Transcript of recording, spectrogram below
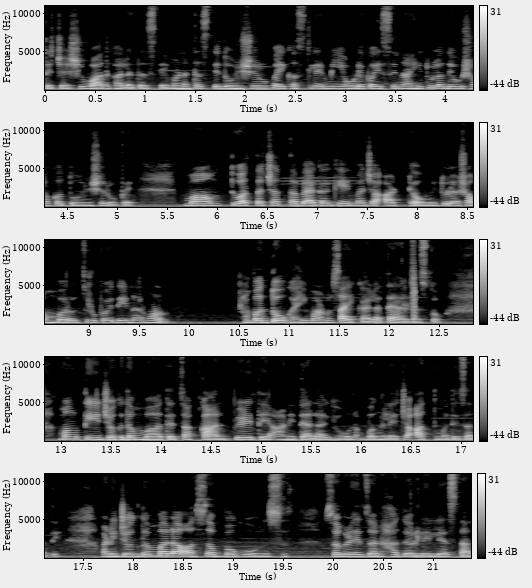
त्याच्याशी वाद घालत असते. म्हणत असते दोनशे रुपये कसले? मी एवढे पैसे नाही तुला देऊ शकत दोनशे रुपये. मग तू आत्ताच्या आत्ता बॅग बॅगा घेईन माझ्या आठ ठेव मी तुला शंभरच रुपये देणार म्हणून. पण तो काही माणूस ऐकायला तयार नसतो. मग ती जगदंबा त्याचा कान पिळते आणि त्याला घेऊन बंगल्याच्या आतमध्ये जाते. आणि जगदंबाला असं बघून स सगळेजण हादरलेले असतात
